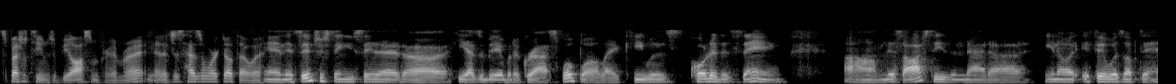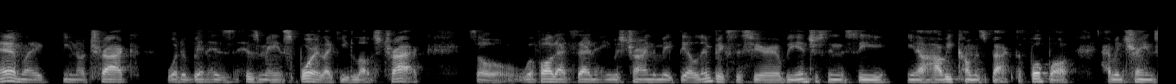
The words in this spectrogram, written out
special teams would be awesome for him, right? Yeah. And it just hasn't worked out that way. And it's interesting you say that uh he hasn't been able to grasp football. Like he was quoted as saying um, this off season that uh, you know if it was up to him, like you know track would have been his his main sport. Like he loves track. So with all that said, and he was trying to make the Olympics this year, it'll be interesting to see you know how he comes back to football, having trained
